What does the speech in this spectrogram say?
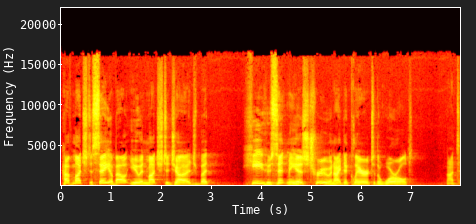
have much to say about you and much to judge, but he who sent me is true, and I declare to the world, not,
